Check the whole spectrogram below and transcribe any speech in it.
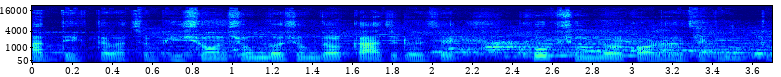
আর দেখতে পাচ্ছ, ভীষণ সুন্দর সুন্দর কাজ রয়েছে, খুব সুন্দর করা হয়েছে কিন্তু।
